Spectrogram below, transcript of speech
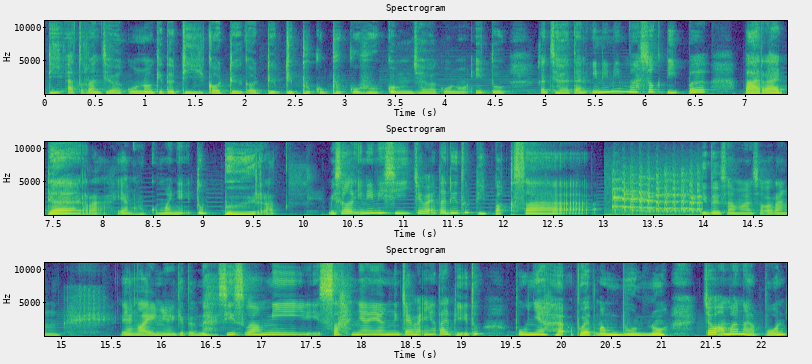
di aturan Jawa kuno gitu di kode-kode di buku-buku hukum Jawa kuno itu kejahatan ini nih masuk tipe para darah yang hukumannya itu berat. Misal ini nih si cewek tadi tuh dipaksa gitu sama seorang yang lainnya gitu. Nah, si suami sahnya yang ceweknya tadi itu punya hak buat membunuh cowok mana pun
